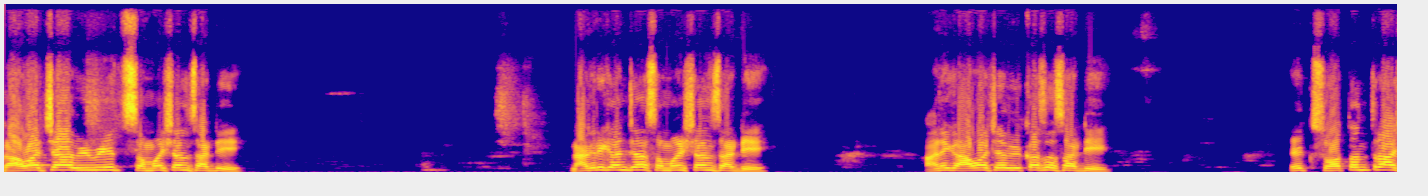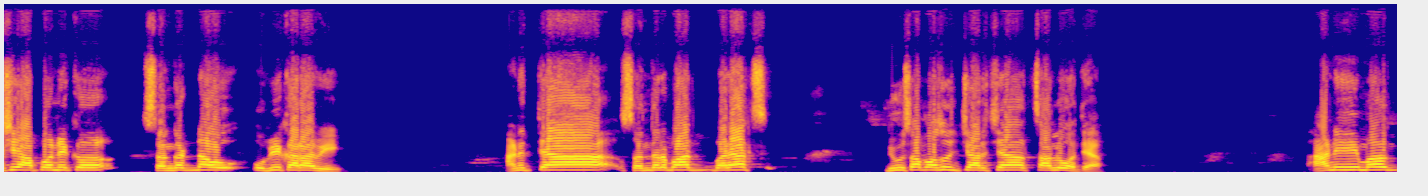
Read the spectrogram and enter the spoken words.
गावाच्या विविध समस्यांसाठी नागरिकांच्या समस्यांसाठी आणि गावाच्या विकासासाठी एक स्वतंत्र अशी आपण एक संघटना उ- उभी करावी. आणि त्या संदर्भात बऱ्याच दिवसापासून चर्चा चालू होत्या. आणि मग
